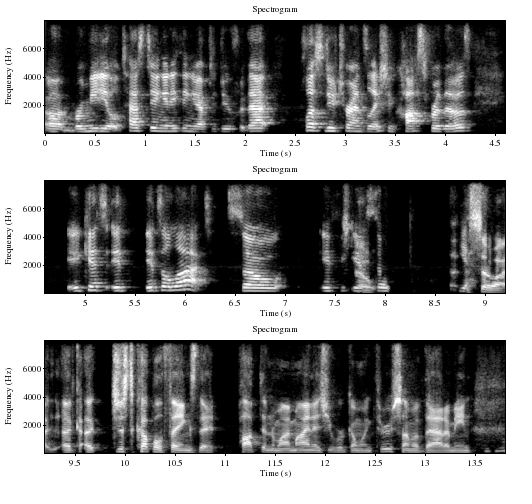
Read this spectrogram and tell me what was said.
um, remedial testing, anything you have to do for that, plus new translation costs for those it gets it it's a lot. So if so, so Yes. So uh, uh, just a couple of things that popped into my mind as you were going through some of that. I mean, mm-hmm.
